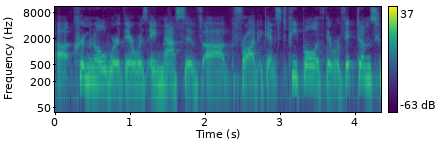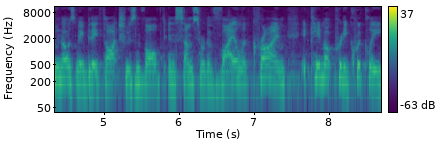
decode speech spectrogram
uh, criminal where there was a massive uh, fraud against people, if there were victims, who knows, maybe they thought she was involved in some sort of violent crime. It came out pretty quickly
